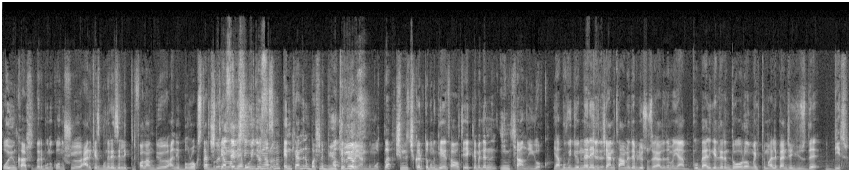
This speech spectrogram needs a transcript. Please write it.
Oyun karşıtları bunu konuşuyor. Herkes bu ne rezilliktir falan diyor. Hani Rockstar ciddi anlamda hem oyun videosunu. dünyasının hem kendinin başını büyük yapıyor yani bu modla. Şimdi çıkarıp da bunu GTA 6'ya eklemelerinin imkanı yok. Ya bu videonun nereye Bence de. gideceğini tahmin edebiliyorsunuz herhalde değil mi? Yani bu belgelerin doğru olma ihtimali bence yüzde bir.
